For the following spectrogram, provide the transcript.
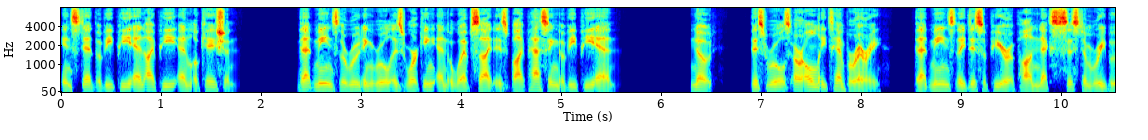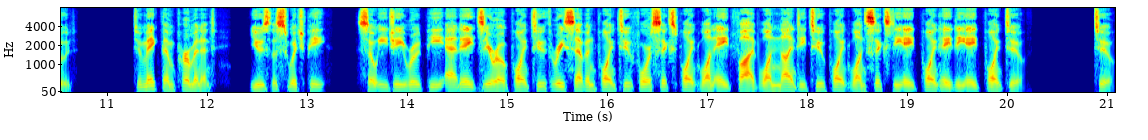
instead the VPN IP and location. That means the routing rule is working and the website is bypassing the VPN. Note, these rules are only temporary, that means they disappear upon next system reboot. To make them permanent, use the switch P, so e.g. route P add 80.237.246.185.192.168.88.2. 2.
